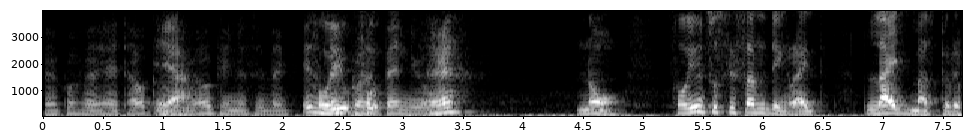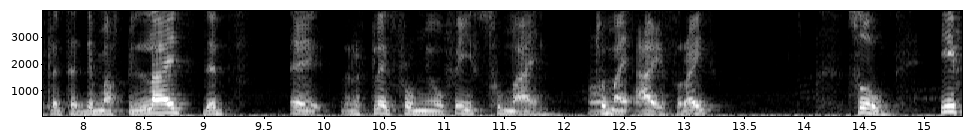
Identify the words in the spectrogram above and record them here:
Back of your head. How can Yeah. you, how can you see like? Isn't For you- for- bend you? eh? no for you to see something right light must be reflected there must be light that uh, reflects from your face to mine to Oh. my eyes right so if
